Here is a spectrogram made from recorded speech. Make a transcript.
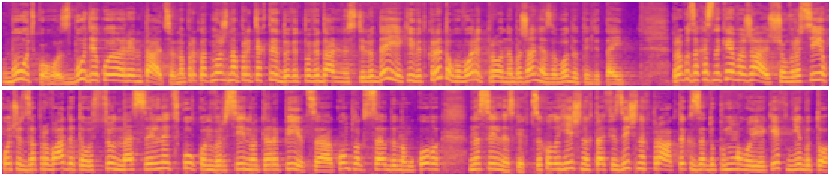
будь-кого з будь-якою орієнтацією. Наприклад, можна притягти до відповідальності людей, які відкрито говорять про небажання заводити дітей. Правозахисники вважають, що в Росії хочуть запровадити ось цю насильницьку конверсійну терапію. Це комплекс псевдонаукових насильницьких, психологічних та фізичних практик, за допомогою яких нібито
